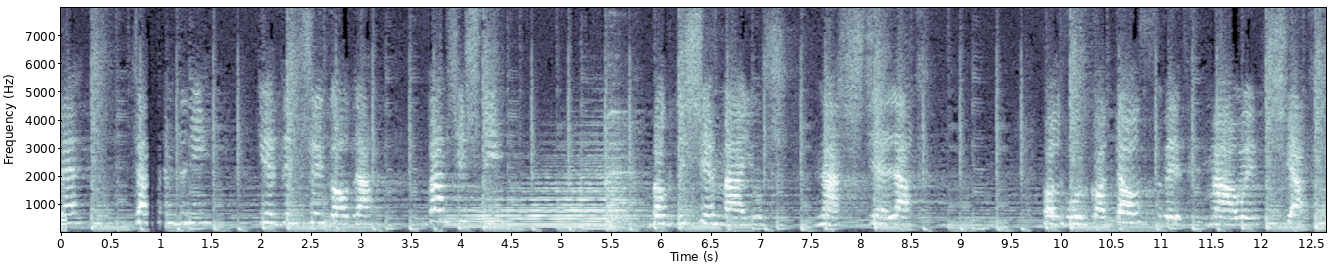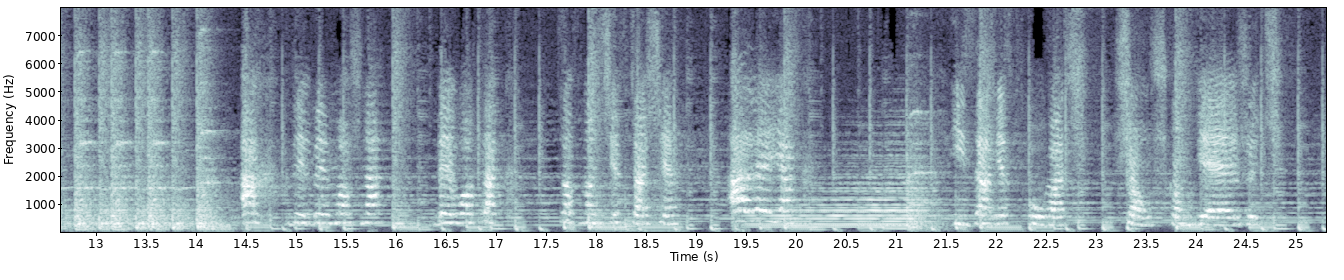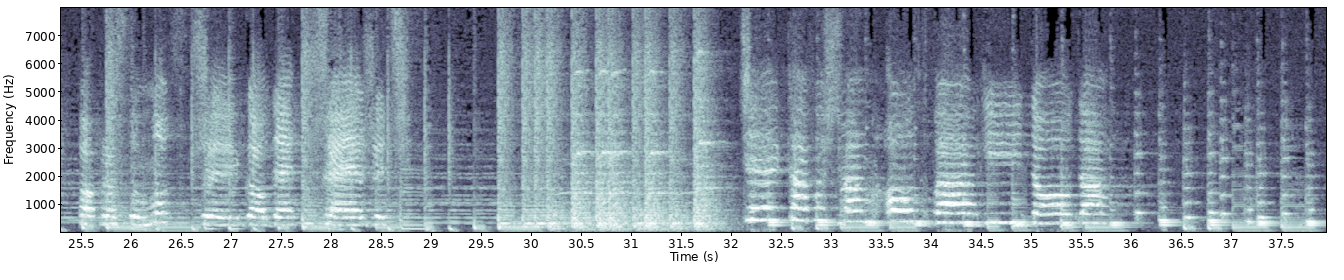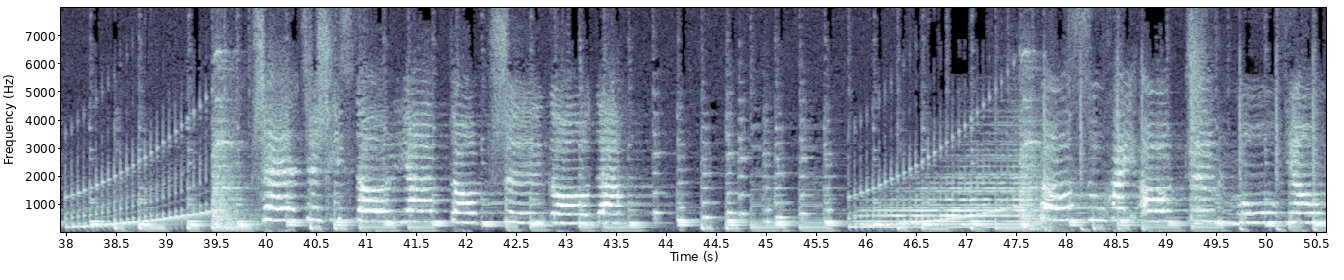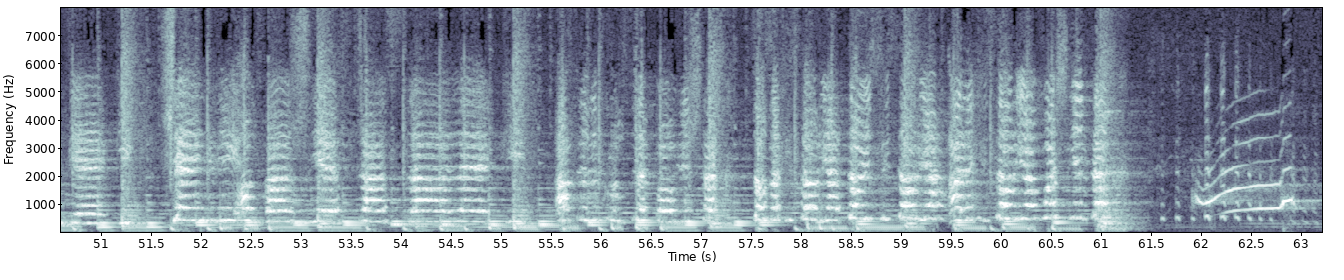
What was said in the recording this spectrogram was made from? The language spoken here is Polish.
chwile, czasem dni, kiedy przygoda wam się śni. Bo gdy się ma już naście lat, podwórko to zbyt mały świat. Ach, gdyby można było tak cofnąć się w czasie, ale jak? I zamiast pływać, książkom wierzyć, po prostu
